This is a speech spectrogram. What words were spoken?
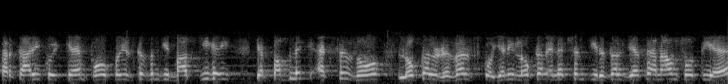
सरकारी कोई कैंप हो कोई इस किस्म की बात की गई कि पब्लिक एक्सेस हो लोकल रिजल्ट्स को यानी लोकल इलेक्शन की रिज़ल्ट जैसे अनाउंस होती है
